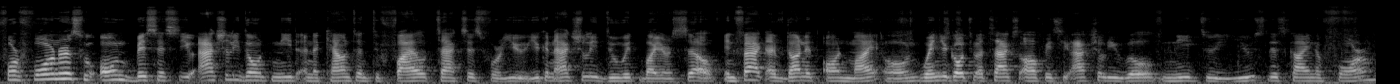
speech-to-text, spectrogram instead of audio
for foreigners who own business, you actually don't need an accountant to file taxes for you. You can actually do it by yourself. In fact, I've done it on my own. When you go to a tax office, you actually will need to use this kind of form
